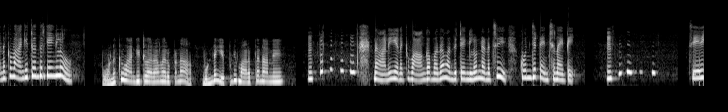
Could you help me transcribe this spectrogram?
எனக்கு வாங்கிட்டு வந்திருக்கீங்களோ? உனக்கு வாங்கிட்டு வராமல் இருப்பேனா? முன்ன எப்படி மறப்பேன் நானு? நானும் எனக்கு வாங்காம தான் வந்துட்டீங்களோன்னு நினைச்சு கொஞ்சம் டென்ஷன் ஆயிட்டேன். சரி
